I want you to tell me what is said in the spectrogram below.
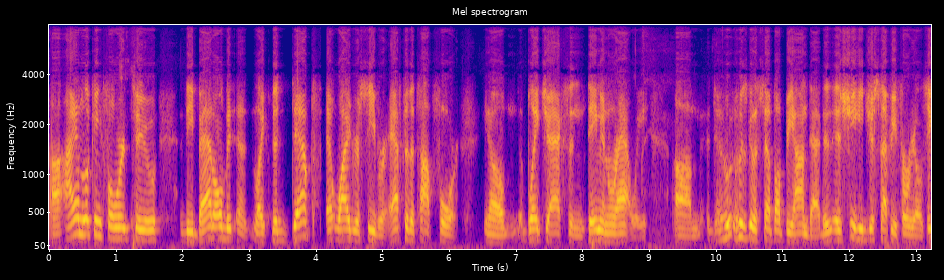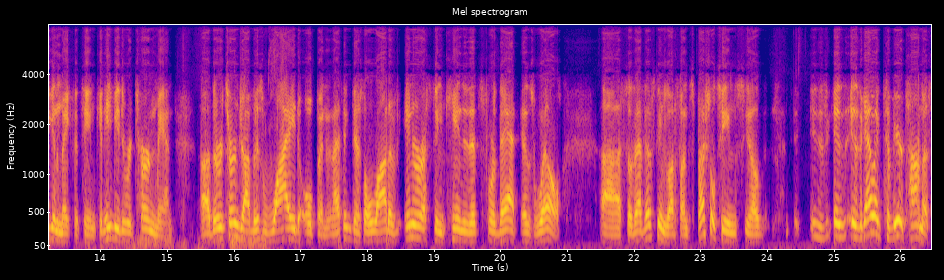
Uh, I am looking forward to the battle, uh, like the depth at wide receiver after the top four. You know, Blake Jackson, Damion Ratley. Um, who, who's going to step up beyond that? Is, is Sheehy-Guiseppi for real? Is he going to make the team? Can he be the return man? Uh, the return job is wide open, and I think there's a lot of interesting candidates for that as well. Uh, so that that's going to be a lot of fun. Special teams, you know, is, is, is a guy like Tavierre Thomas,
